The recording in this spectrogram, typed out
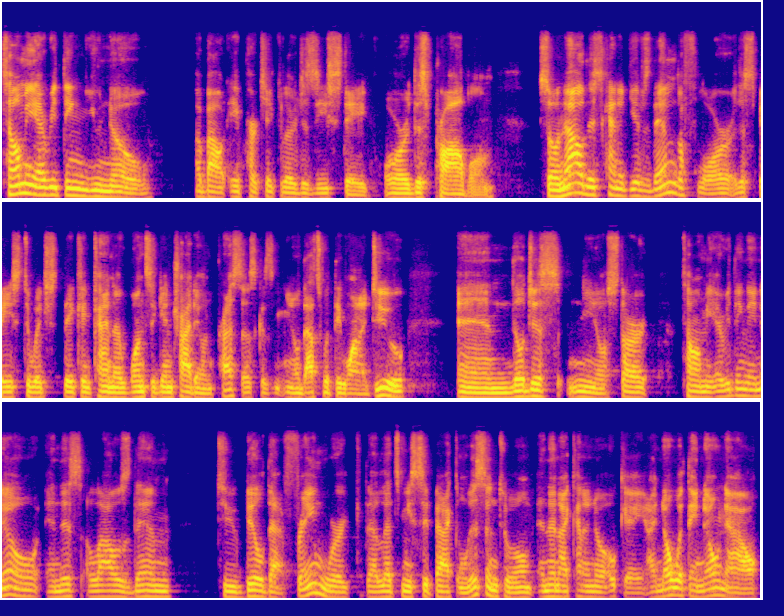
tell me everything you know about a particular disease state or this problem. So now this kind of gives them the floor, the space to which they can kind of once again try to impress us because you know that's what they want to do, and they'll just you know start telling me everything they know, and this allows them to build that framework that lets me sit back and listen to them, and then I kind of know okay, I know what they know now,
